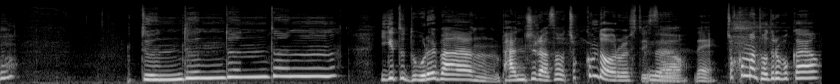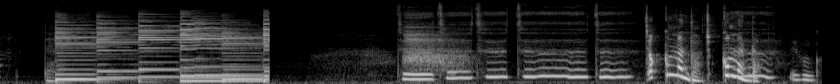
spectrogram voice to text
어? 둔둔둔둔 이게 또 노래방 반주라서 조금 더 어려울 수도 있어요. 네, 조금만 더 들어볼까요? 드드드드드. 조금만 더, 조금만 더. 이건가?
